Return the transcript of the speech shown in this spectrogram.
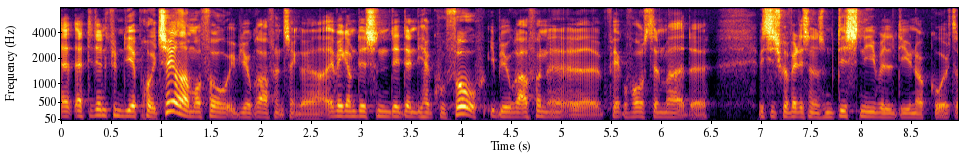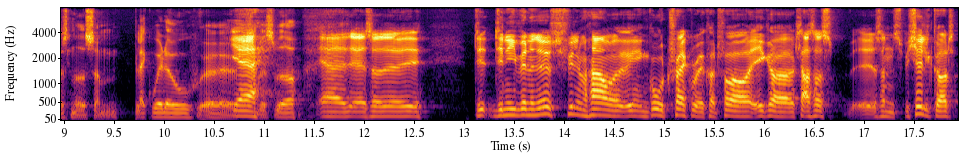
at, at det er den film, de har prioriteret om at få i biografen, tænker jeg. Jeg ved ikke, om det er sådan, det er den, de har kunne få i biograferne, øh, for jeg kunne forestille mig, at øh, hvis de skulle have været sådan noget som Disney, ville de jo nok gå efter sådan noget som Black Widow, øh, Ja. og så videre. Ja, altså... Øh, Denis Villeneuve's film har jo en god track record for ikke at klare sig øh, sådan specielt godt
